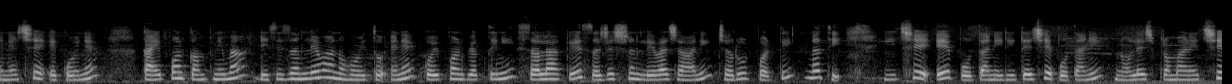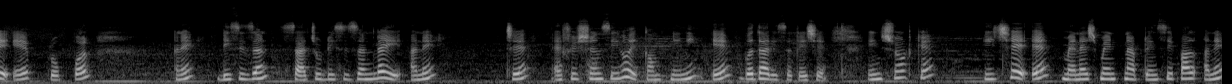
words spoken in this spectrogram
એને છે એ કોઈને કાંઈ પણ કંપનીમાં ડિસિઝન લેવાનું હોય તો એને કોઈ પણ વ્યક્તિની સલાહ કે સજેશન લેવા જવાની જરૂર પડતી નથી. એ છે એ પોતાની રીતે છે, પોતાની નોલેજ પ્રમાણે છે એ પ્રોપર અને ડિસિઝન સાચું ડિસિઝન લઈ અને જે એફિશિયન્સી હોય કંપનીની એ વધારી શકે છે. ઇન શોર્ટ કે એ છે એ મેનેજમેન્ટના પ્રિન્સિપાલ અને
